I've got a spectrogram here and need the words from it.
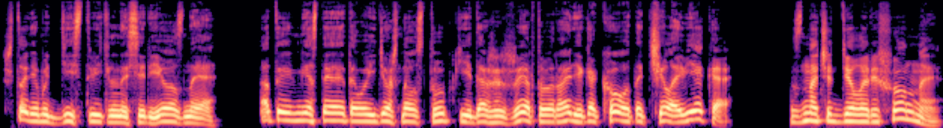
что-нибудь действительно серьезное, а ты вместо этого идешь на уступки и даже жертву ради какого-то человека». «Значит, дело решенное?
